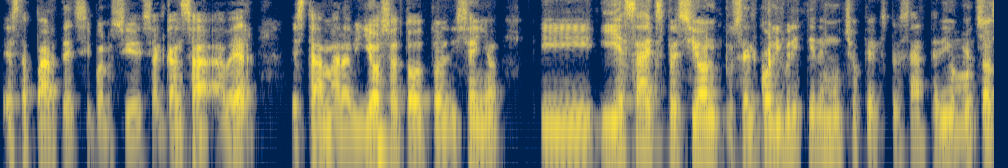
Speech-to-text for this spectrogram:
esta parte, sí, bueno, si se alcanza a ver, está maravilloso todo, todo el diseño. Y, y, esa expresión, pues el colibrí tiene mucho que expresar. Te digo que todo,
